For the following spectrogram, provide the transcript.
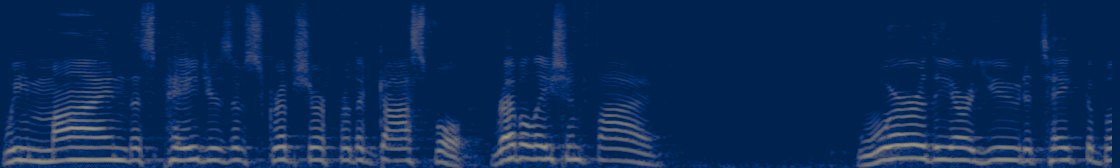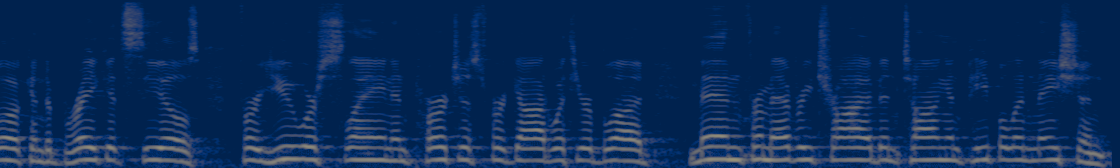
We mine the pages of Scripture for the gospel. Revelation 5. Worthy are you to take the book and to break its seals, for you were slain and purchased for God with your blood men from every tribe and tongue and people and nation.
